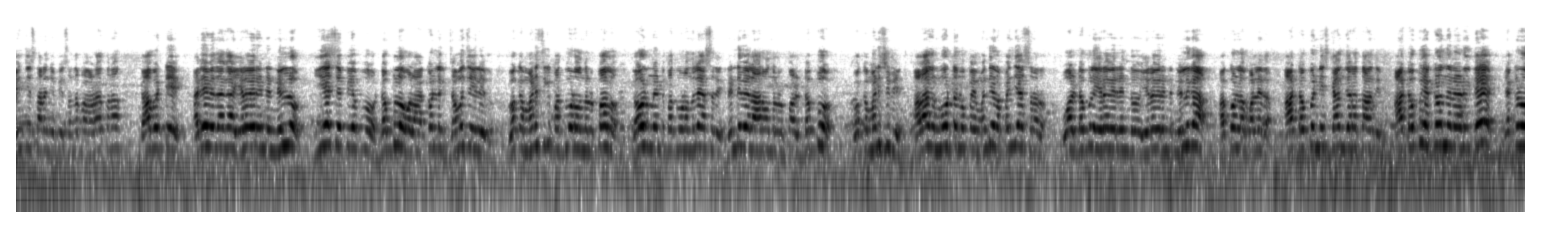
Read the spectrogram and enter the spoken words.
పెంచిస్తారని చెప్పి సందర్భంగా అడుగుతున్నాం. కాబట్టి అదే విధంగా ఇరవై రెండు నెలలు ఈఎస్ఏపిఎఫ్ డబ్బులు వాళ్ళ అకౌంట్లకు జమ చేయలేదు. ఒక మనిషికి పదమూడు వందల రూపాయలు గవర్నమెంట్ పదమూడు వందలే వేస్తుంది. రెండు వేల ఆరు వందల రూపాయలు డబ్బు ఒక మనిషిది. అలాగే నూట ముప్పై మంది పనిచేస్తున్నారు. వాళ్ళ డబ్బులు ఇరవై రెండు ఇరవై రెండు నెలలుగా అకౌంట్లో పడలేదు. ఆ డబ్బుని స్కామ్ జరుగుతా ఉంది. ఆ డబ్బు ఎక్కడ ఉందని అడిగితే ఎక్కడో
